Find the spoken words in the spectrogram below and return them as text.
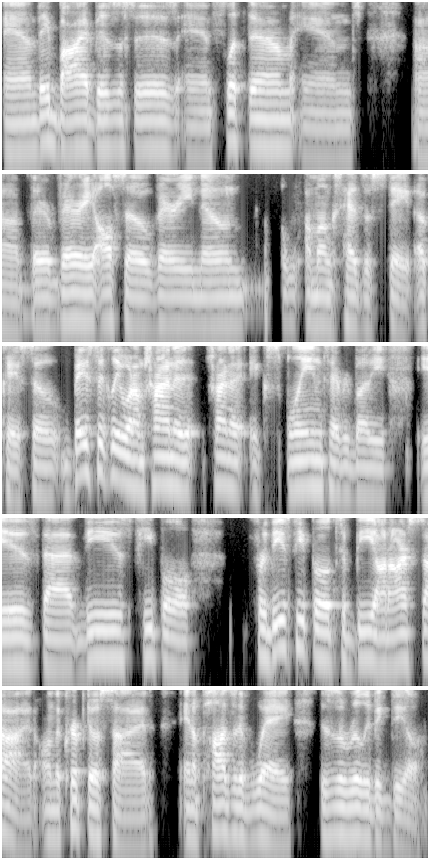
and they buy businesses and flip them and uh, they're very also very known amongst heads of state. Okay, so basically, what I'm trying to trying to explain to everybody is that these people, for these people to be on our side, on the crypto side, in a positive way, this is a really big deal,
